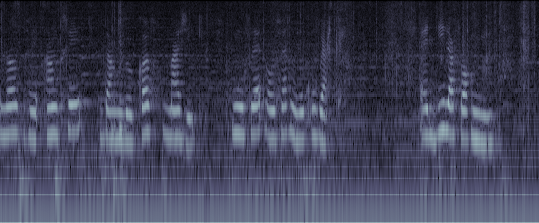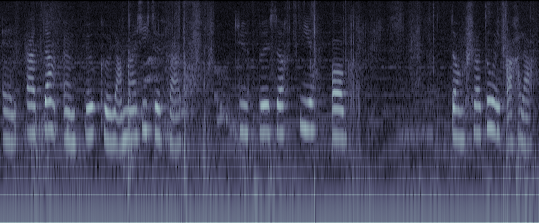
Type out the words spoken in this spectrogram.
L'ogre est entré dans le coffre magique. Mouflette referme le couvercle. Elle dit la formule. Elle attend un peu que la magie se fasse. Tu peux sortir, ogre. Ton château est par là.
